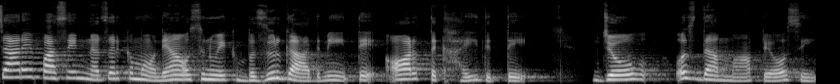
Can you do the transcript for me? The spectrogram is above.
ਚਾਰੇ ਪਾਸੇ ਨਜ਼ਰ ਘਮਾਉਂਦਿਆਂ ਉਸ ਨੂੰ ਇੱਕ ਬਜ਼ੁਰਗ ਆਦਮੀ ਤੇ ਔਰਤ ਦਿਖਾਈ ਦਿੱਤੇ, ਜੋ ਉਸ ਦਾ ਮਾਂ ਪਿਓ ਸੀ।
